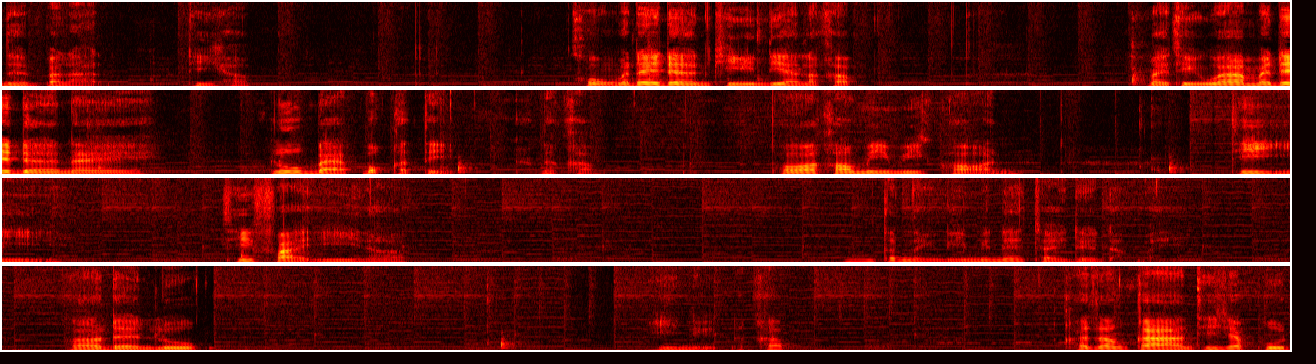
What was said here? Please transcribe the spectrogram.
เดินประหลาดดีครับ คงไม่ได้เดินคิงอินเดียหรอกครับ หมายถึงว่าไม่ได้เดินในรูปแบบปกตินะครับ เพราะว่าเขามีวีคพอนที่ E ที่ไฟล์ E นะครับ ตำแหน่งนี้ไม่แน่ใจเดินทำไมเราเดินลูป E 1นะครับ เขาต้องการที่จะพุท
